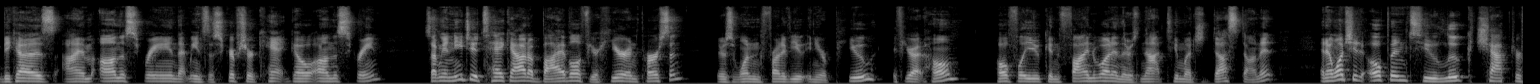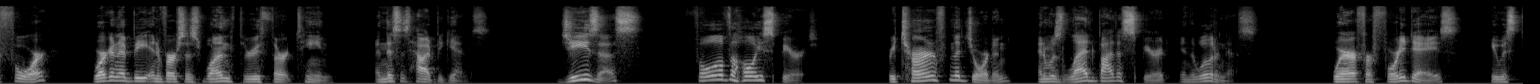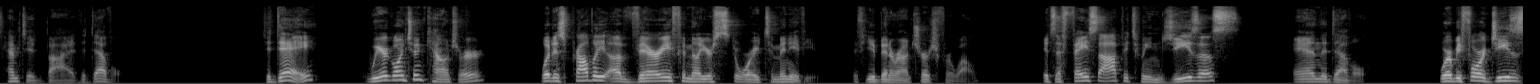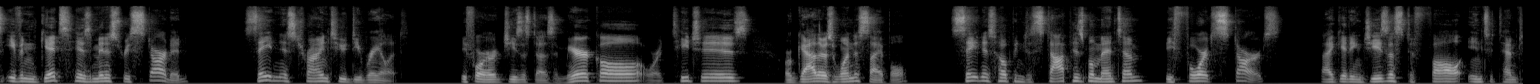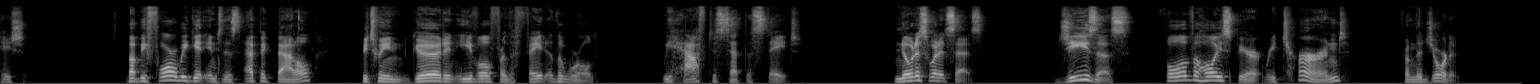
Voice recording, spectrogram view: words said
because I'm on the screen. That means the scripture can't go on the screen. So I'm going to need you to take out a Bible if you're here in person. There's one in front of you in your pew. If you're at home, hopefully you can find one and there's not too much dust on it. And I want you to open to Luke chapter 4. We're going to be in verses 1 through 13. And this is how it begins Jesus, full of the Holy Spirit, returned from the Jordan and was led by the Spirit in the wilderness, where for 40 days he was tempted by the devil. Today, we are going to encounter what is probably a very familiar story to many of you if you've been around church for a while. It's a face off between Jesus and the devil, where before Jesus even gets his ministry started, Satan is trying to derail it. Before Jesus does a miracle or teaches or gathers one disciple, Satan is hoping to stop his momentum before it starts by getting Jesus to fall into temptation. But before we get into this epic battle between good and evil for the fate of the world, we have to set the stage. Notice what it says Jesus, full of the Holy Spirit, returned from the Jordan.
